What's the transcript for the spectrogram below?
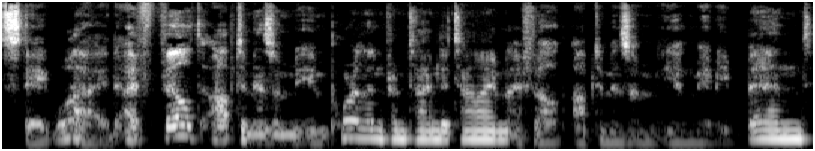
statewide. I've felt optimism in Portland from time to time. I felt optimism in maybe Bend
